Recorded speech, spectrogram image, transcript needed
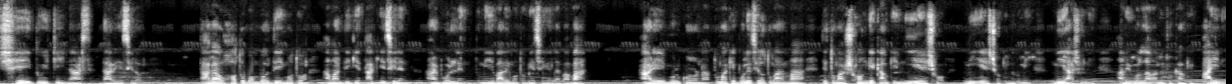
সেই দুইটি নার্স দাঁড়িয়েছিল। তারাও হতবম্বরদের মতো আমার দিকে তাকিয়েছিলেন আর বললেন, তুমি এবারের মতো বেঁচে গেলে বাবা। আর এই ভুল করো না। তোমাকে বলেছিল তোমার মা যে তোমার সঙ্গে কাউকে নিয়ে এসো নিয়ে এসো, কিন্তু তুমি নিয়ে আসোনি। আমি বললাম, আমি তো কাউকে পাইনি।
